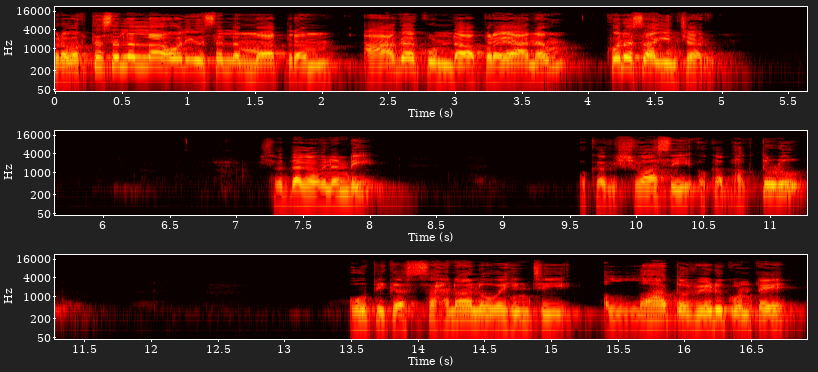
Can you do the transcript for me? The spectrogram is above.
ప్రవక్త సల్లల్లాహు అలీ వసల్లం మాత్రం ఆగకుండా ప్రయాణం కొనసాగించారు. శ్రద్ధగా వినండి. ఒక విశ్వాసి ఒక భక్తుడు ఓపిక సహనాలు వహించి అల్లాహతో వేడుకుంటే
